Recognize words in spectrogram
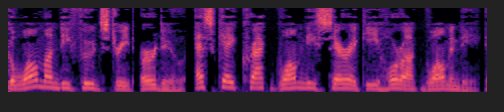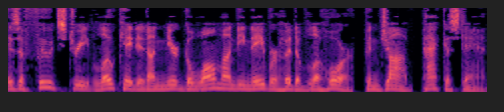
Gawalmandi Food Street Urdu, Sk Krak Gwalmni Sarak e Horak Gwalmandi is a food street located on near Gawalmandi neighbourhood of Lahore, Punjab, Pakistan.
